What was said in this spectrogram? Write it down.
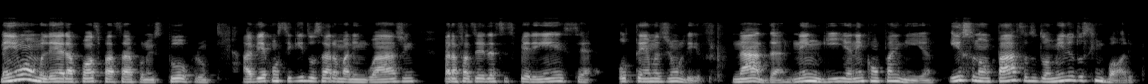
Nenhuma mulher, após passar por um estupro, havia conseguido usar uma linguagem para fazer dessa experiência o tema de um livro. Nada, nem guia, nem companhia. Isso não passa do domínio do simbólico.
